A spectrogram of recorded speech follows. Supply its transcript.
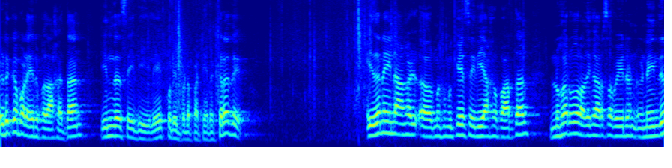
எடுக்கப்பட இருப்பதாகத்தான் இந்த செய்தியிலே குறிப்பிடப்பட்டிருக்கிறது. இதனை நாங்கள் மிக முக்கிய செய்தியாக பார்த்தால் நுகர்வோர் அதிகார சபையுடன் இணைந்து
